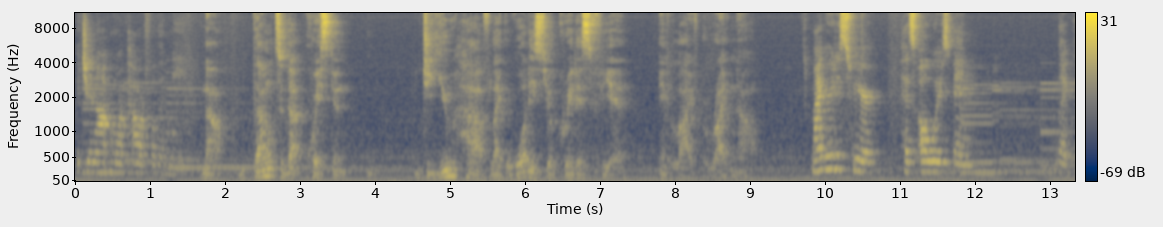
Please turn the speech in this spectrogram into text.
but you're not more powerful than me. Now, down to that question, do you have like what is your greatest fear in life right now? My greatest fear has always been like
